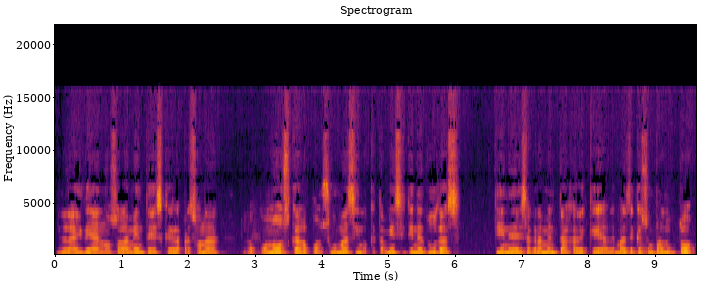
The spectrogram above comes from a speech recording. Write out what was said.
La idea no solamente es que la persona lo conozca, lo consuma, sino que también si tiene dudas, tiene esa gran ventaja de que además de que es un producto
